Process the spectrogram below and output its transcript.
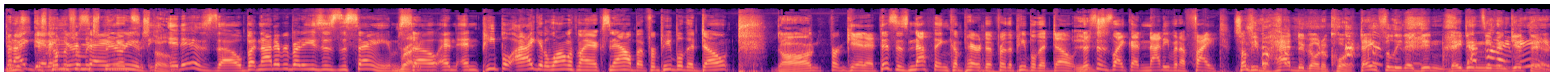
But And I it's- get it's it. coming You're from experience, it's- though. It is though, but not everybody's is the same. Right. So and and people, I get along with my ex now, but for people that don't, pff, Dog. forget it. This is nothing compared to for the people that don't. this is like a not even a fight. Some people had to go to court. Thankfully, they didn't. They didn't That's what even I get there.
